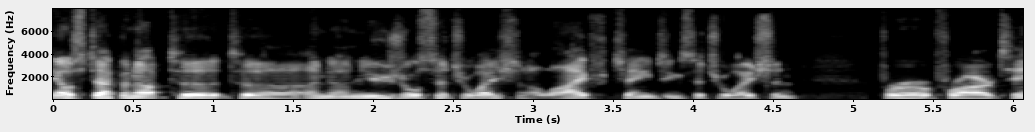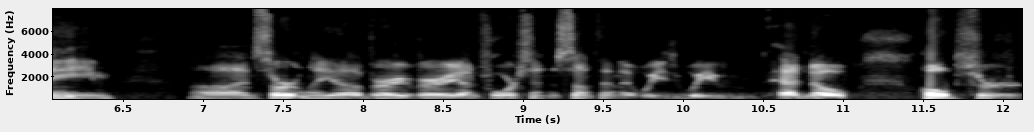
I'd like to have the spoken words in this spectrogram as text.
you know, stepping up to to an unusual situation, a life changing situation for for our team, uh, and certainly a very very unfortunate and something that we we had no hopes or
